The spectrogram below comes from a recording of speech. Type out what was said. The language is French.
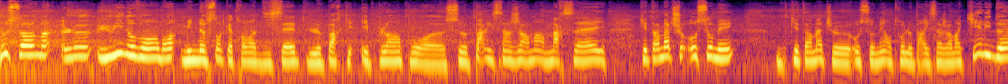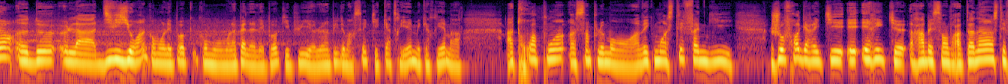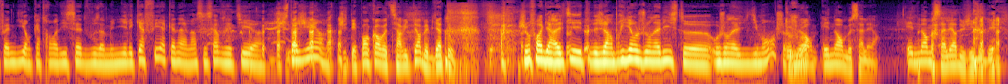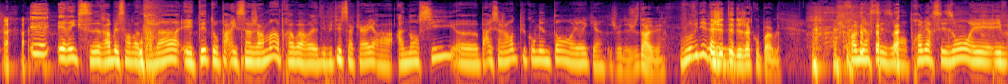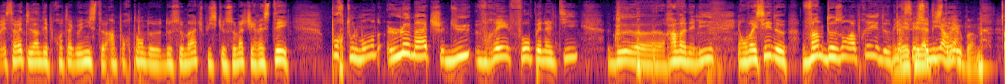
Nous sommes le 8 novembre 1997. Le parc est plein pour euh, ce Paris Saint-Germain-Marseille, qui est un match au sommet, qui est un match euh, au sommet entre le Paris Saint-Germain, qui est leader euh, de la Division 1, comme on l'appelle à l'époque, et puis l'Olympique de Marseille, qui est quatrième, et quatrième à à trois points simplement. Avec moi, Stéphane Guy, Geoffroy Garretier et Eric Rabessandratana. Stéphane Guy, en 97, vous ameniez les cafés à Canal, hein, c'est ça Vous étiez euh, stagiaire? J'étais pas encore votre serviteur, mais bientôt. Geoffroy Garretier était déjà un brillant journaliste euh, au Journal du Dimanche. Énorme, énorme salaire énorme salaire du JDD. Et Eric Rabessandratana était au Paris Saint-Germain après avoir débuté sa carrière à, Nancy. Euh, Paris Saint-Germain depuis combien de temps, Eric Je venais juste d'arriver. Vous veniez d'arriver. Et j'étais déjà coupable. première saison, première saison, et, ça va être l'un des protagonistes importants de, de, ce match, puisque ce match est resté pour tout le monde le match du vrai faux penalty de euh, Ravanelli. Et on va essayer de 22 ans après de percer ce mystère. Ou pas?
